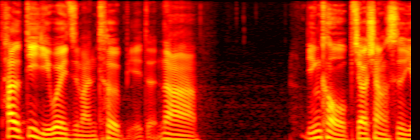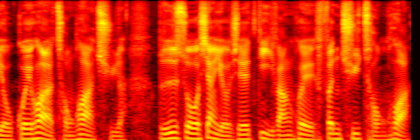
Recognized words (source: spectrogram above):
它的地理位置蛮特别的。那林口比较像是有规划的从化区啊，不是说像有些地方会分区从化，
